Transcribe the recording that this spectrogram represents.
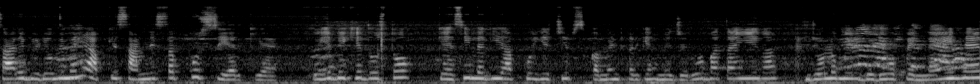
सारे वीडियो में मैंने आपके सामने सब कुछ शेयर किया है। तो ये देखिए दोस्तों कैसी लगी आपको ये चिप्स, कमेंट करके हमें ज़रूर बताइएगा। जो लोग मेरे वीडियो पे नए हैं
